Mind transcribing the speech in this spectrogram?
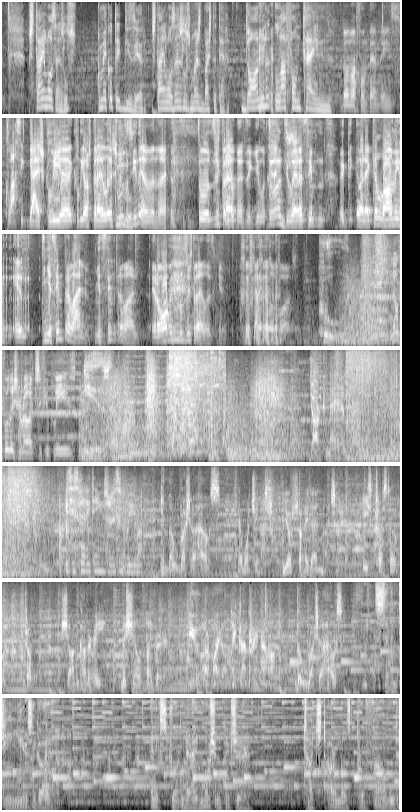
Está em Los Angeles. Como é que eu tenho de dizer? Está em Los Angeles, mas debaixo da terra. Don LaFontaine. Don LaFontaine, é isso. Clássico gajo que lia, que lia os trailers do cinema, não é? Todos os trailers, aquilo, aquilo era sempre. Olha, aquele homem é- tinha sempre trabalho, tinha sempre trabalho. Era o homem de todos os trailers. que ia Buscar aquela voz. Who No foolish heroics, if you please. is Dark Man It is very dangerous for you. in the Russia House? They're watching us, your side and my side. He's crossed over. Trouble. Sean Connery, Michelle Pfeiffer, You are my only country now. The Russia House. 17 years ago, an extraordinary motion picture touched our most profound,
